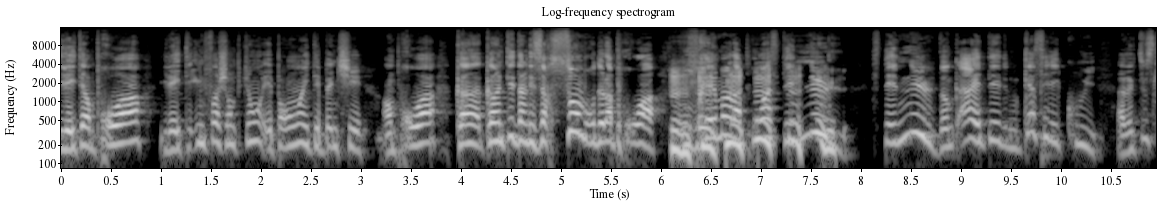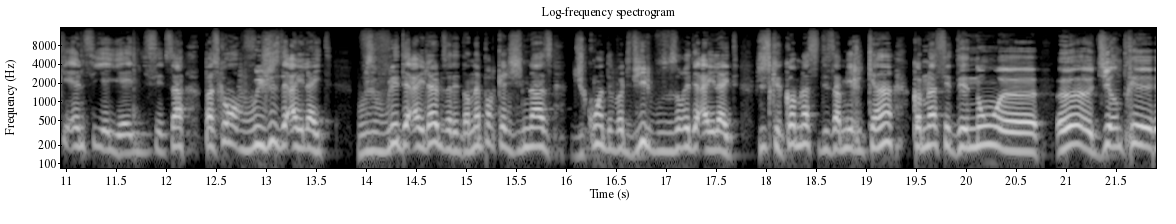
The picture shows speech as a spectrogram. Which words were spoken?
il, a été en proie, il a été une fois champion et par moment il était benché. En proie, quand, quand on était dans les heures sombres de la proie, où vraiment la proie c'était nul. Nul. Donc arrêtez de nous casser les couilles avec tout ce qui est NCAA, lycée, ça. Parce que vous voulez juste des highlights. Vous, voulez des highlights, vous allez dans n'importe quel gymnase du coin de votre ville, vous aurez des highlights. Juste que comme là, c'est des Américains, comme là, c'est des noms euh, euh, DeAndre,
